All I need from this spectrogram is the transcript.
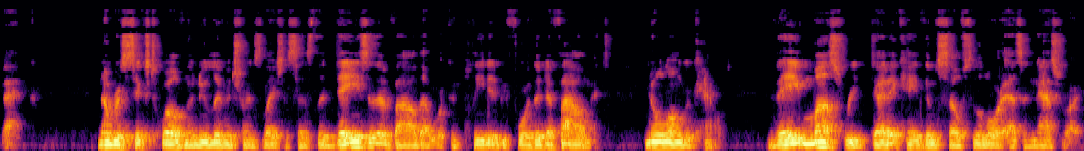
back. Number 612 in the New Living Translation says, The days of the vow that were completed before the defilement no longer count. They must rededicate themselves to the Lord as a Nazarite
